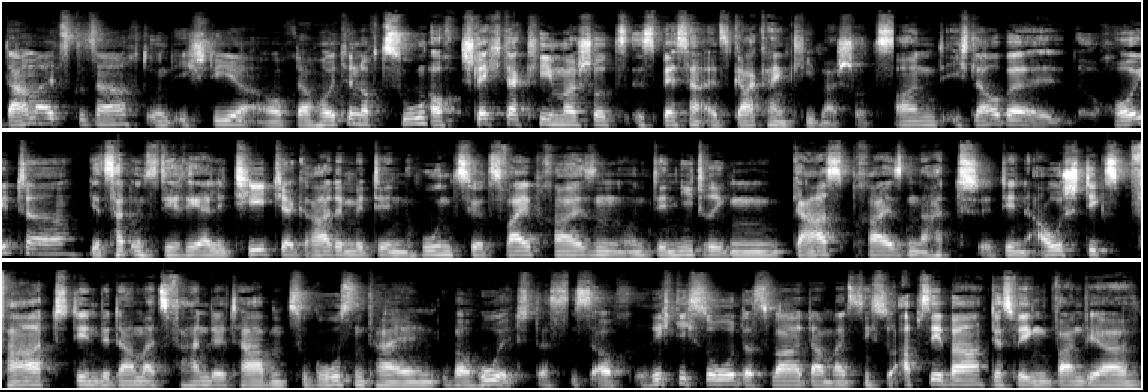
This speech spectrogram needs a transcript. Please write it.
damals gesagt, und ich stehe auch da heute noch zu, auch schlechter Klimaschutz ist besser als gar kein Klimaschutz. Und ich glaube, heute, jetzt hat uns die Realität ja gerade mit den hohen CO2-Preisen und den niedrigen Gaspreisen, hat den Ausstiegspfad, den wir damals verhandelt haben, zu großen Teilen überholt. Das ist auch richtig so. Das war damals nicht so absehbar. Deswegen waren wir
